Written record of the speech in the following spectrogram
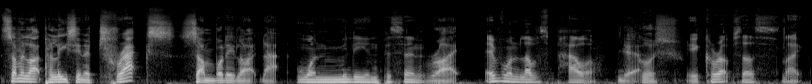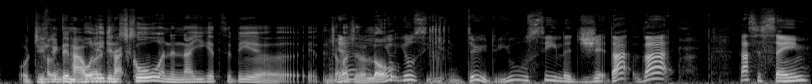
something like policing attracts somebody like that? One million percent. Right. Everyone loves power. Yeah. Gosh. It corrupts us. Like Or do you You've think been power bullied in school and then now you get to be a, in charge of the law. You, you'll see, dude. You will see legit that that that's a saying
